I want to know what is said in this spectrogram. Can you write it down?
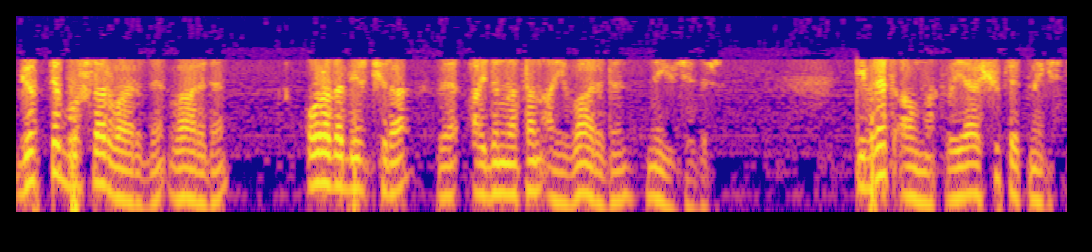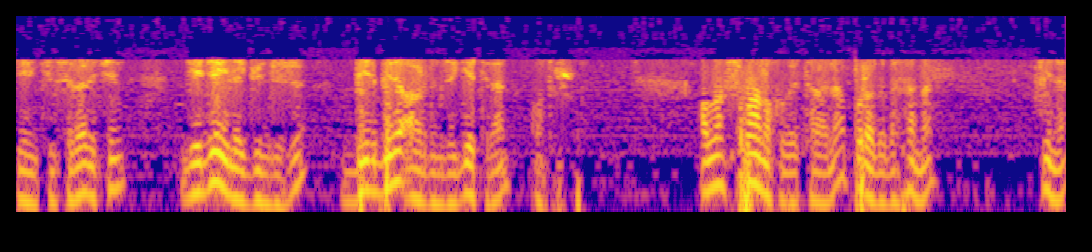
Gökte burçlar var eden, var eden orada bir çıra ve aydınlatan ayı var eden ne yücedir. İbret almak veya şükretmek isteyen kimseler için gece ile gündüzü birbiri ardınca getiren odur. Allah subhanahu ve teala burada da hemen yine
